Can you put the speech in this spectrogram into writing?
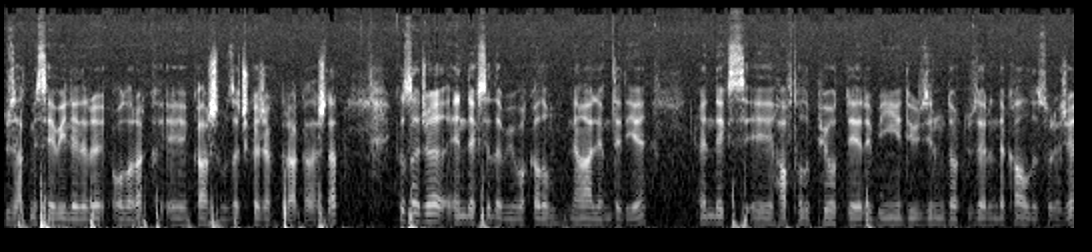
düzeltme seviyeleri olarak e, karşımıza çıkacaktır arkadaşlar. Kısaca endekse de bir bakalım ne alemde diye. Endeks e, haftalık pivot değeri 1724 üzerinde kaldığı sürece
